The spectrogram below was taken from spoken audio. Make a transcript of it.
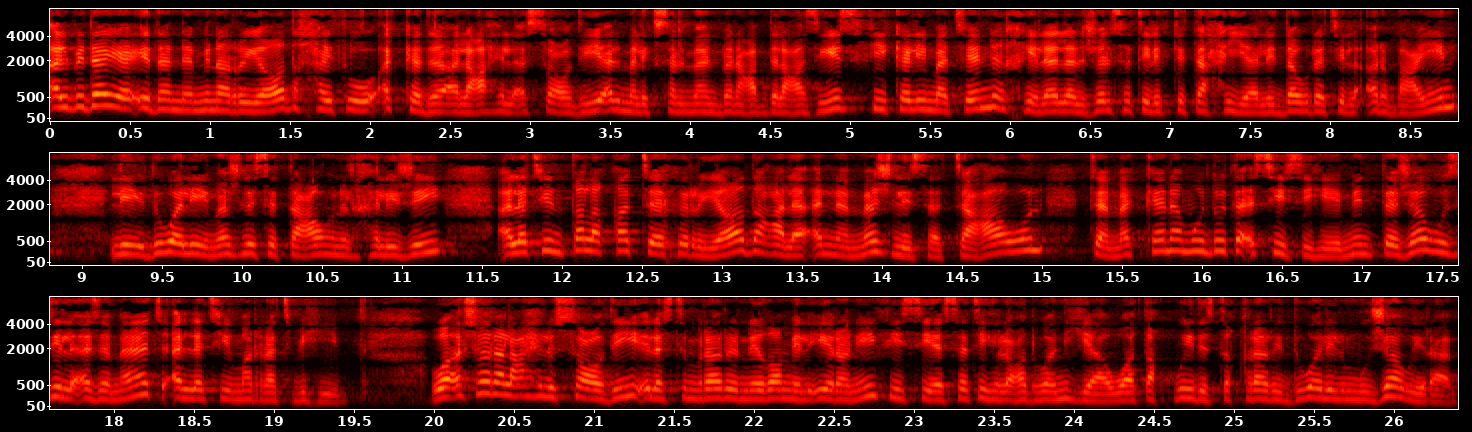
البداية إذا من الرياض حيث أكد العاهل السعودي الملك سلمان بن عبد العزيز في كلمة خلال الجلسة الافتتاحية للدورة الأربعين لدول مجلس التعاون الخليجي التي انطلقت في الرياض على أن مجلس التعاون تمكن منذ تأسيسه من تجاوز الأزمات التي مرت به. وأشار العاهل السعودي إلى استمرار النظام الإيراني في سياسته العدوانية وتقويض استقرار الدول المجاورة.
